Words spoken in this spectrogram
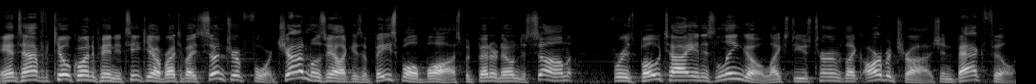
And time for the Kill Coin Opinion. TKO brought to you by Suntrup Ford. John Mozeliak is a baseball boss, but better known to some for his bow tie and his lingo. Likes to use terms like arbitrage and backfill.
